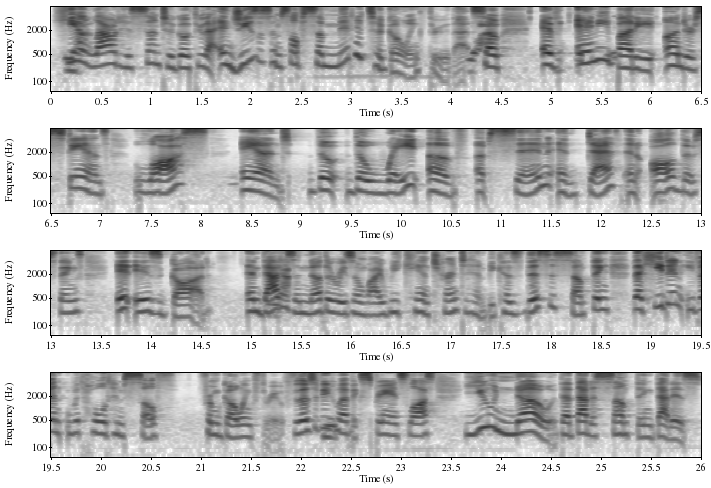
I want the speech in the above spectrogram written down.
he yeah. allowed his son to go through that and jesus himself submitted to going through that yeah. so if anybody understands loss and the the weight of of sin and death and all of those things it is god and that yeah. is another reason why we can't turn to him because this is something that he didn't even withhold himself from going through for those of you who have experienced loss you know that that is something that is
